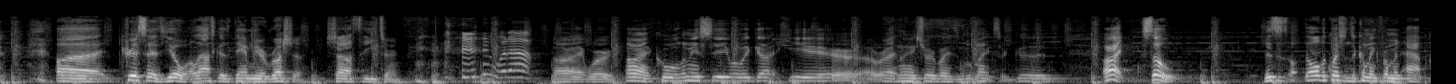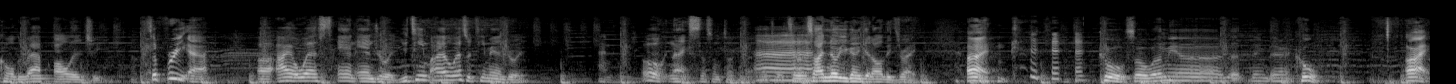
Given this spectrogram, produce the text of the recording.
uh, Chris says, "Yo, Alaska is damn near Russia." Shout out to E-turn. what up? All right, word. All right, cool. Let me see what we got here. All right, let me make sure everybody's mics are good. All right, so this is all the questions are coming from an app called Rapology. It's a free app, uh, iOS and Android. You team iOS or team Android? Android. Oh, nice. That's what I'm talking about. Android. So, so I know you're gonna get all these right. All right, cool. So let me uh that thing there. Cool. All right.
